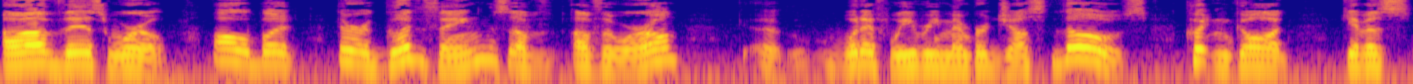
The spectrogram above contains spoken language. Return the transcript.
of this world. Oh, but there are good things of, of the world. Uh, what if we remember just those? Couldn't God give us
